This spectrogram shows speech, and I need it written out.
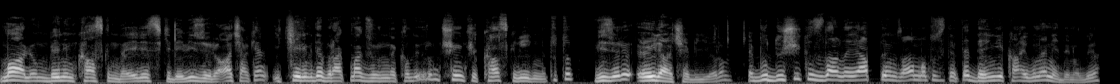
Malum benim kaskımda L2'de vizörü açarken iki elimi de bırakmak zorunda kalıyorum. Çünkü kaskı bir elimle tutup vizörü öyle açabiliyorum. E bu düşük hızlarda yaptığım zaman motosiklette denge kaybına neden oluyor.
